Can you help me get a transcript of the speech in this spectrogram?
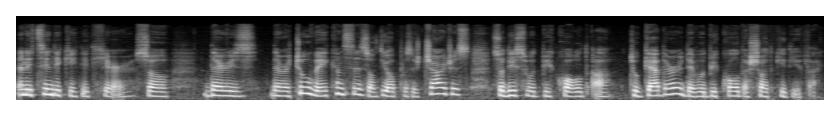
and it's indicated here. So there, is, there are two vacancies of the opposite charges, so this would be called, a, together, they would be called a Schottky defect.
